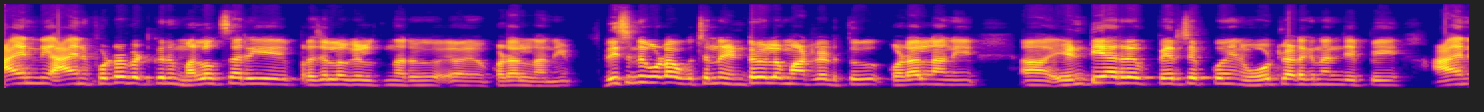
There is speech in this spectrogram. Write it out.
ఆయన్ని ఆయన ఫోటో పెట్టుకుని మళ్ళొకసారి ప్రజల్లోకి వెళ్తున్నారు కొడాలని నాని రీసెంట్గా కూడా ఒక చిన్న ఇంటర్వ్యూలో మాట్లాడుతూ కొడాలని నాని ఎన్టీఆర్ పేరు చెప్పుకొని ఆయన ఓట్లు అడగనని చెప్పి ఆయన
